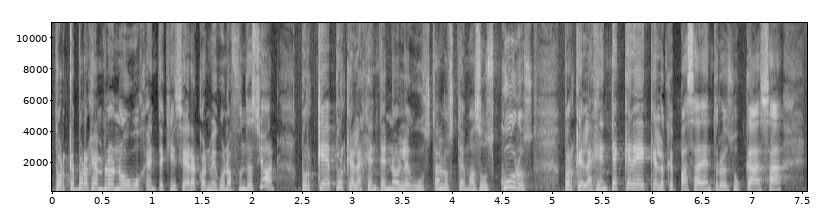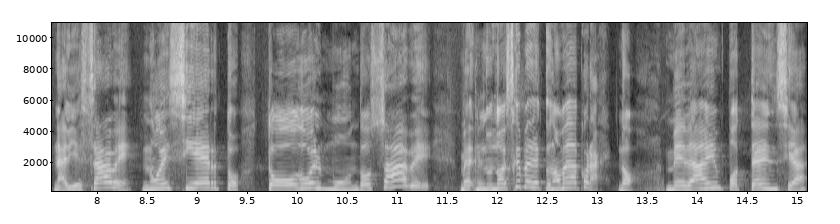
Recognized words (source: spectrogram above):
por qué- por ejemplo, no hubo gente que hiciera conmigo una fundación? ¿Por qué? Porque a la gente no le gustan los temas oscuros. Porque la gente cree que lo que pasa dentro de su casa nadie sabe. No es cierto. Todo el mundo sabe. Me- no, no es que me, no me da coraje. No. Me da impotencia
